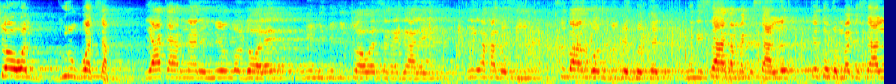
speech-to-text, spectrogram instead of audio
coowal groupe whatsapp yaakaar naa ne néew nga doole ñu ngi di coowal sénégalais yi ñi nga xam ne si suba ngoon bu dëgg bëccëg ñu ngi saaga Macky Sall te taxul Macky Sall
